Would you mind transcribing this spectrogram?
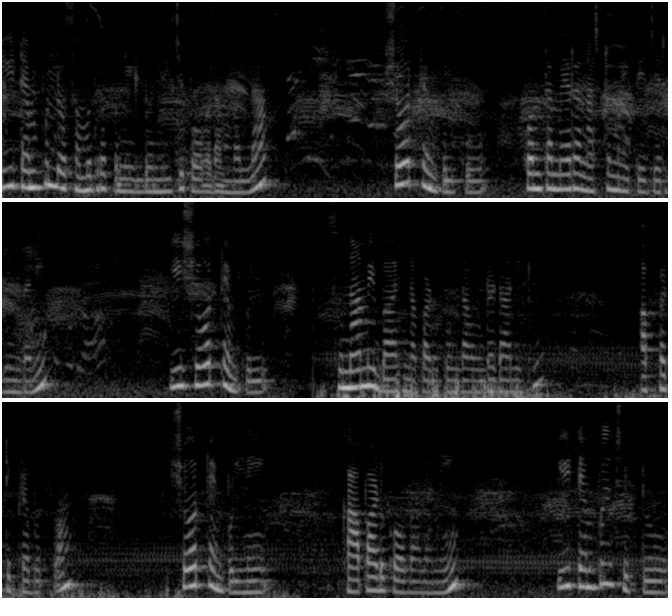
ఈ టెంపుల్లో సముద్రపు నీళ్ళు నిలిచిపోవడం వల్ల షోర్ టెంపుల్కు కొంతమేర నష్టమైతే జరిగిందని ఈ షోర్ టెంపుల్ సునామీ బారిన పడకుండా ఉండడానికి అప్పటి ప్రభుత్వం షోర్ టెంపుల్ని కాపాడుకోవాలని ఈ టెంపుల్ చుట్టూ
